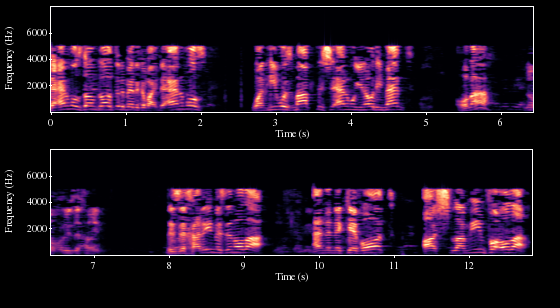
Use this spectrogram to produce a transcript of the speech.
The animals don't go to the Beit HaKabai. The animals, when he was makdish the animal, you know what he meant? Olah. No, only Zecharim. The Zecharim is in Olah. And the Nekevot are Shlamim for Olah.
